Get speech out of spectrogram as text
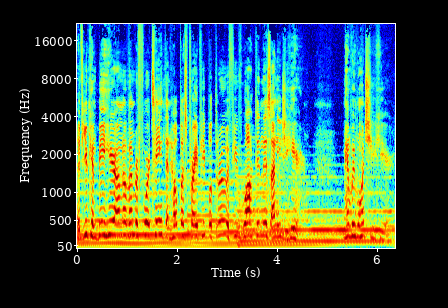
If you can be here on November 14th and help us pray people through, if you've walked in this, I need you here. Man, we want you here.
